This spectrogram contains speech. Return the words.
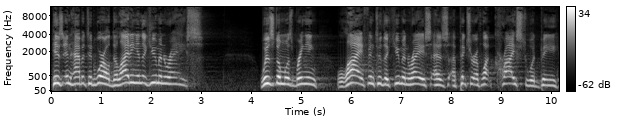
his inhabited world, delighting in the human race. Wisdom was bringing life into the human race as a picture of what Christ would be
